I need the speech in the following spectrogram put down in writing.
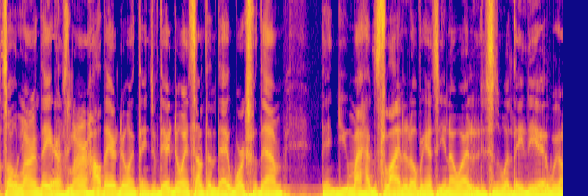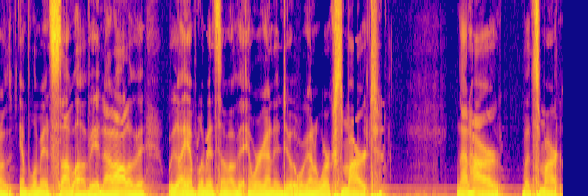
So learn theirs. Learn how they're doing things. If they're doing something that works for them, then you might have to slide it over here and say, you know what, this is what they did. We're going to implement some of it, not all of it. We're going to implement some of it and we're going to do it. We're going to work smart, not hard, but smart.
